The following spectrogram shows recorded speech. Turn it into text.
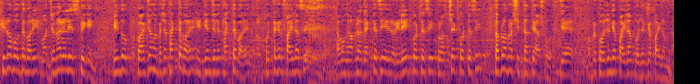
ক্ষীণ বলতে পারি, জেনারেলি স্পিকিং, কিন্তু কয়েকজন বেঁচে থাকতে পারে, ইন্ডিয়ান জেলে থাকতে পারে, প্রত্যেকের ফাইল আছে, এবং আমরা দেখতেছি, রিলেট করতেছি ক্রস চেক করতেছি, তারপর আমরা সিদ্ধান্তে আসব যে আমরা কয়জনকে পাইলাম কয়জনকে পাইলাম না।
